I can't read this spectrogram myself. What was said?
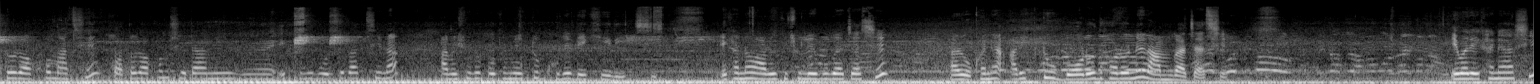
এত রকম আছে, কত রকম সেটা আমি এক্ষুনি বলতে পারছি না। আমি শুধু প্রথমে একটু ঘুরে দেখিয়ে দিচ্ছি। এখানেও আরও কিছু লেবু গাছ আছে, আর ওখানে আরেকটু বড় ধরনের আম গাছ আছে। এবার এখানে আসি।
